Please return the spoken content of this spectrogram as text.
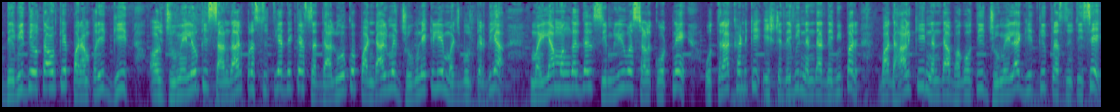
देवी देवताओं के पारंपरिक गीत और झुमेलों की शानदार प्रस्तुतियाँ देकर श्रद्धालुओं को पंडाल में झूमने के लिए मजबूर कर दिया। महिला मंगल दल सिमली व सड़कोट ने उत्तराखंड की इष्ट देवी नंदा देवी पर बाधाड़ की नंदा भगवती झुमेला गीत की प्रस्तुति से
